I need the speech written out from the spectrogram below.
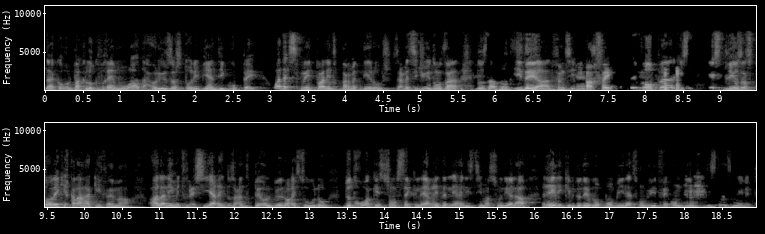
داكوغ الباكلوغ فريمون واضح واليوزر ستوري بيان ديكوبي. وهذاك سبرينت بلانين تقدر ما ديروش. زعما سي تجي دون دون موند ايديال فهمتي؟ بارفي ديفلوبر كيشد اليوزر ستوري كيقراها كيفهمها الا ليميت في العشيه غيدوز عند بي او البيرو غيسولو دو تخوا كيسيون سي كلير غيدير ليها ليستيماسيون ديالها غير ليكيب دو ديفلوبمون بيناتهم فيت في اون 10 15 مينوت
